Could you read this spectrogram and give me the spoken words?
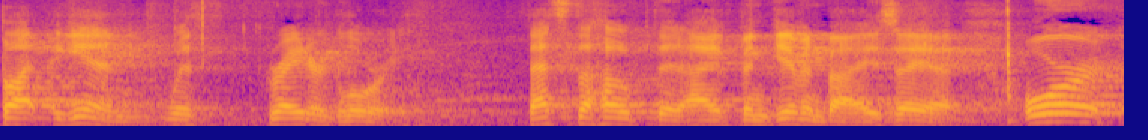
but again, with greater glory. That's the hope that I've been given by Isaiah. Or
